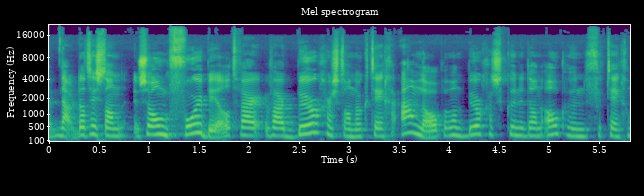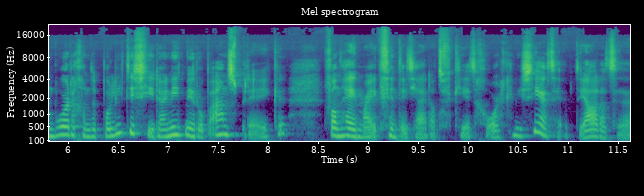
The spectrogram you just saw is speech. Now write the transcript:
nou, dat is dan zo'n voorbeeld waar, waar burgers dan ook tegenaan lopen. Want burgers kunnen dan ook hun vertegenwoordigende politici daar niet meer op aanspreken. Van hé, hey, maar ik vind dat jij dat verkeerd georganiseerd hebt. Ja, dat, uh,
